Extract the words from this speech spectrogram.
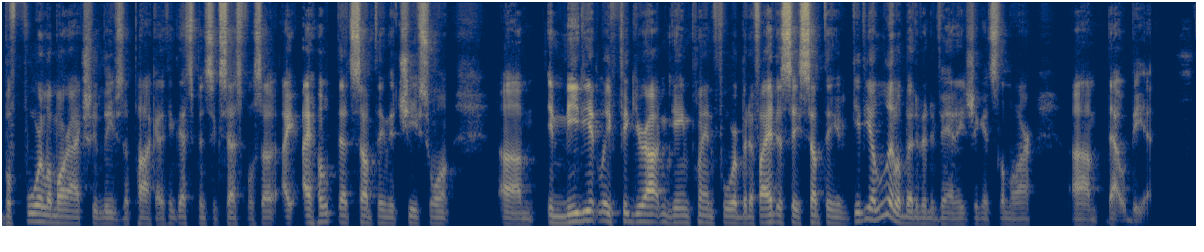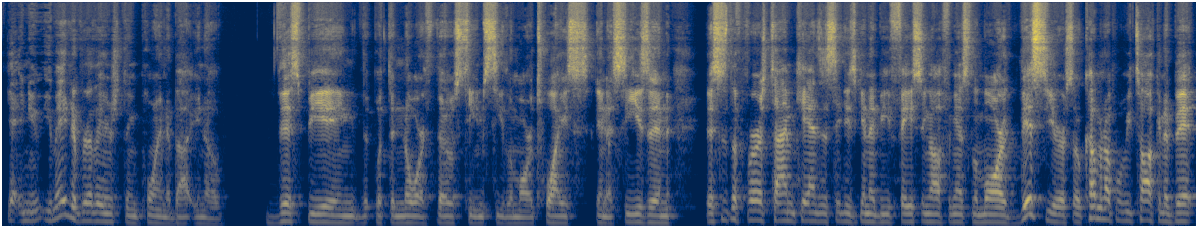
before Lamar actually leaves the pocket. I think that's been successful. So I, I hope that's something the Chiefs won't um, immediately figure out and game plan for. But if I had to say something to give you a little bit of an advantage against Lamar, um, that would be it. Yeah, and you, you made a really interesting point about you know this being with the North, those teams see Lamar twice in a season. This is the first time Kansas City is going to be facing off against Lamar this year. So coming up, we'll be talking a bit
